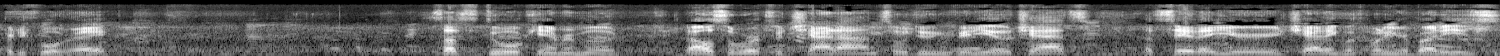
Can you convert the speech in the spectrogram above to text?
Pretty cool, right? So that's the dual camera mode. It also works with ChatON, so doing video chats. Let's say that you're chatting with one of your buddies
